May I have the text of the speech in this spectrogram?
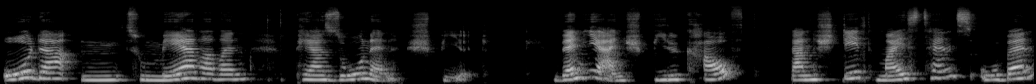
oder zu mehreren Personen spielt. Wenn ihr ein Spiel kauft, dann steht meistens oben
